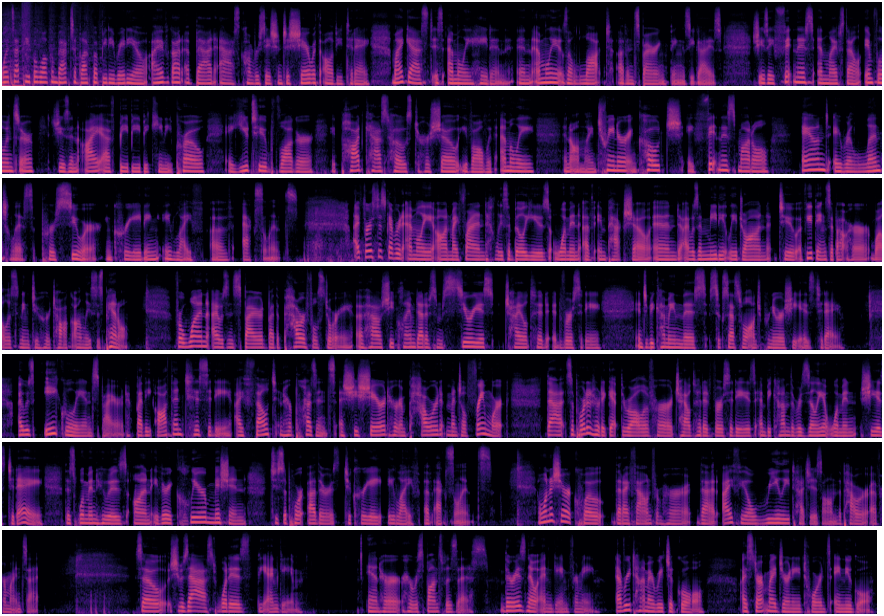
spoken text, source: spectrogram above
What's up, people? Welcome back to Black Belt Beauty Radio. I've got a badass conversation to share with all of you today. My guest is Emily Hayden, and Emily is a lot of inspiring things, you guys. She is a fitness and lifestyle influencer. She's an IFBB Bikini Pro, a YouTube vlogger, a podcast host to her show Evolve with Emily, an online trainer and coach, a fitness model and a relentless pursuer in creating a life of excellence. I first discovered Emily on my friend Lisa Bilyeu's Women of Impact show, and I was immediately drawn to a few things about her while listening to her talk on Lisa's panel. For one, I was inspired by the powerful story of how she climbed out of some serious childhood adversity into becoming this successful entrepreneur she is today. I was equally inspired by the authenticity I felt in her presence as she shared her empowered mental framework that supported her to get through all of her childhood adversities and become the resilient woman she is today. This woman who is on a very clear mission to support others to create a life of excellence. I want to share a quote that I found from her that I feel really touches on the power of her mindset. So she was asked, What is the end game? And her, her response was this There is no end game for me. Every time I reach a goal, I start my journey towards a new goal.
